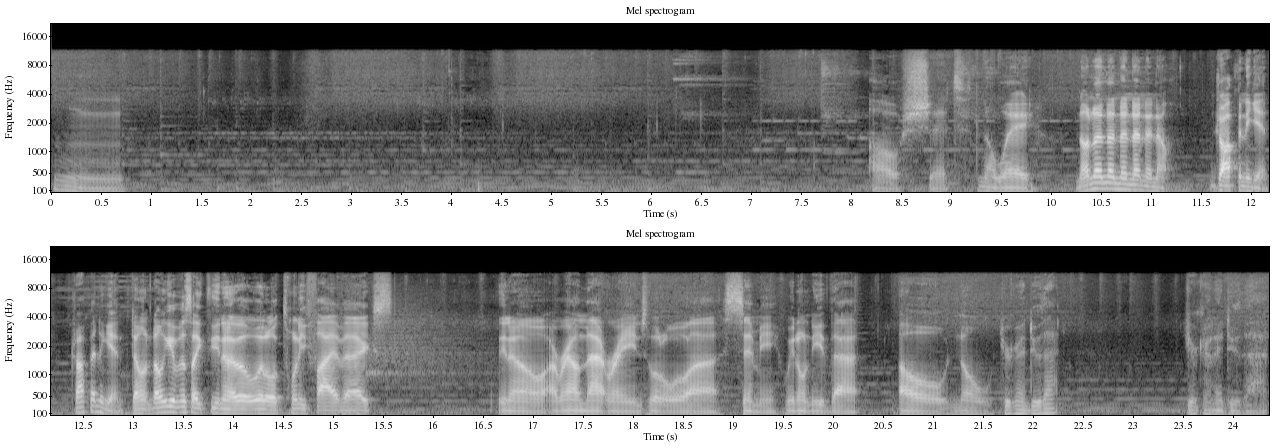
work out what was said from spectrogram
Hmm. Oh shit. No way. No no no no no no no. Drop in again. Drop in again. Don't don't give us like you know the little 25x you know, around that range, little uh semi. We don't need that. Oh no. You're gonna do that? You're gonna do that.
